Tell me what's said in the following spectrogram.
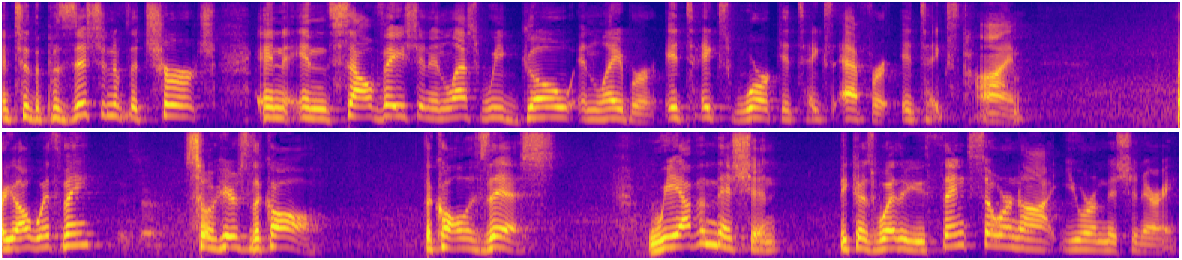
into the position of the church in, in salvation unless we go and labor. It takes work, it takes effort, it takes time. Are y'all with me? Yes, sir. so here's the call. The call is this We have a mission because whether you think so or not, you are a missionary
